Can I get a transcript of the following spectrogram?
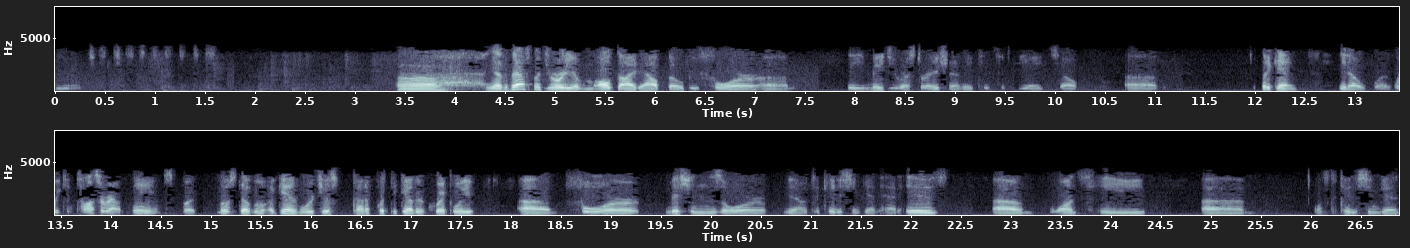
here? Uh, yeah, the vast majority of them all died out though before um, the Meiji Restoration in 1868. So, uh, but again, you know, we can toss around names, but most of them, again, were just kind of put together quickly um, for missions or you know, Takeda Shingen had his. Um, once he, um, once Takeda Shingen,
